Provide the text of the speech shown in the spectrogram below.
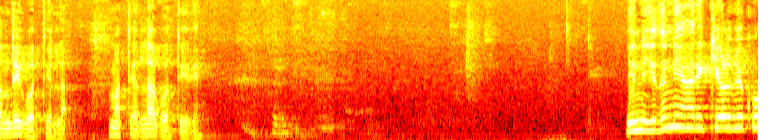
ಒಂದೇ ಗೊತ್ತಿಲ್ಲ, ಮತ್ತೆಲ್ಲ ಗೊತ್ತಿದೆ. ಇನ್ನು ಇದನ್ನು ಯಾರಿಗೆ ಕೇಳಬೇಕು?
